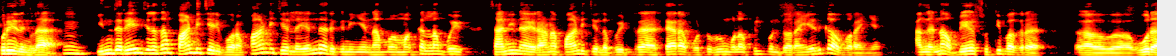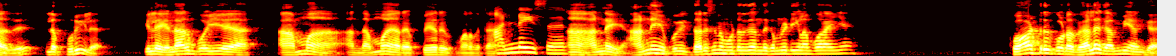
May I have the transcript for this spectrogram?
புரியுதுங்களா. இந்த ரேஞ்சில் தான் பாண்டிச்சேரி போகிறோம் பாண்டிச்சேரியில் என்ன இருக்குது நீங்கள் நம்ம மக்கள்லாம் போய் சனி ஞாயிறு ஆனால் பாண்டிச்சேரியில் போய் ட்ரே போட்டு ரூம் எல்லாம் ஃபில் பண்ணிட்டு வராங்க. எதுக்காக போகிறாங்க அங்கே என்ன அப்படியே சுற்றி பார்க்குற ஊராது இல்லை புரியல. இல்லை எல்லாரும் போய் அம்மா அந்த அம்மா யார பேர் மறந்துட்டேன். அன்னை சார் அன்னை. அன்னையை போய் தரிசனம் பண்ணுறதுக்கு அந்த கம்யூனிட்டிங்கெலாம் போகிறாங்க குவார்ட்டருக்கோட விலை கம்மி அங்கே.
